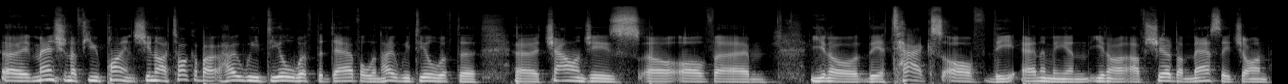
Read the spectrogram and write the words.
uh, mention a few points. You know, I talk about how we deal with the devil and how we deal with the uh, challenges uh, of, um, you know, the attacks of the enemy. And, you know, I've shared a message on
